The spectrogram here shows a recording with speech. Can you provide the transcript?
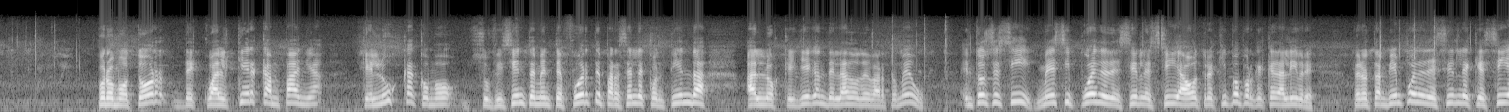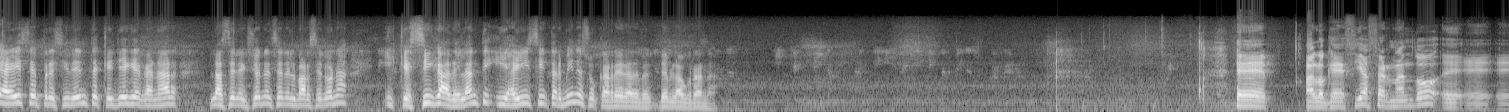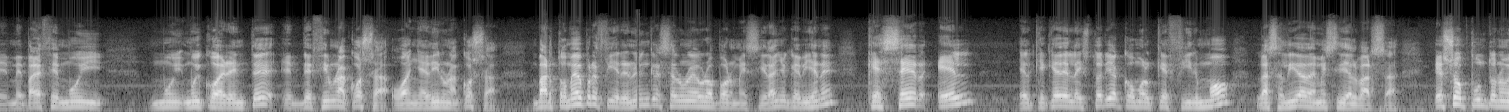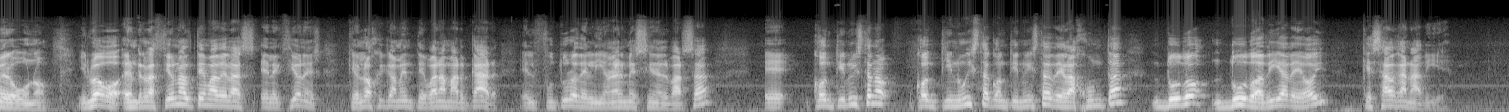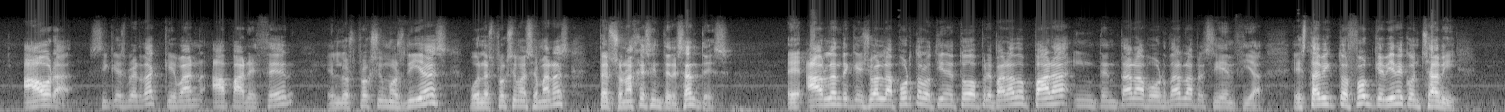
promotor de cualquier campaña que luzca como suficientemente fuerte para hacerle contienda a los que llegan del lado de Bartomeu. Entonces sí, Messi puede decirle sí a otro equipo porque queda libre, pero también puede decirle que sí a ese presidente que llegue a ganar las elecciones en el Barcelona y que siga adelante y ahí sí termine su carrera de, de Blaugrana. Eh, a lo que decía Fernando, eh, eh, me parece muy, muy, coherente decir una cosa o añadir una cosa. Bartomeu prefiere no ingresar un euro por Messi el año que viene que ser él el que quede en la historia como el que firmó la salida de Messi del Barça. Eso punto número uno. Y luego, en relación al tema de las elecciones, que lógicamente van a marcar el futuro de Lionel Messi en el Barça, eh, continuista, no, continuista, continuista de la Junta, dudo, dudo a día de hoy que salga nadie. Ahora, sí que es verdad que van a aparecer en los próximos días o en las próximas semanas personajes interesantes. Eh, hablan de que Joan Laporta lo tiene todo preparado para intentar abordar la presidencia. Está Víctor Font que viene con Xavi.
